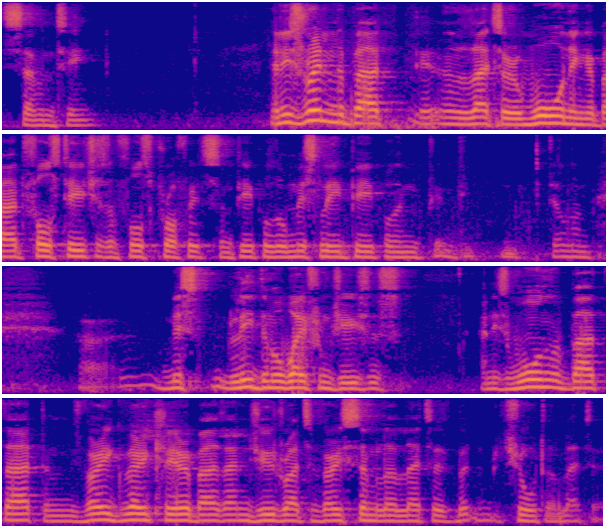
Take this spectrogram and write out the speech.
17. And he's written about, in a letter, a warning about false teachers and false prophets and people who mislead people and tell them, uh, them away from Jesus. And he's warned them about that, and he's very, very clear about that. And Jude writes a very similar letter, but shorter letter.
